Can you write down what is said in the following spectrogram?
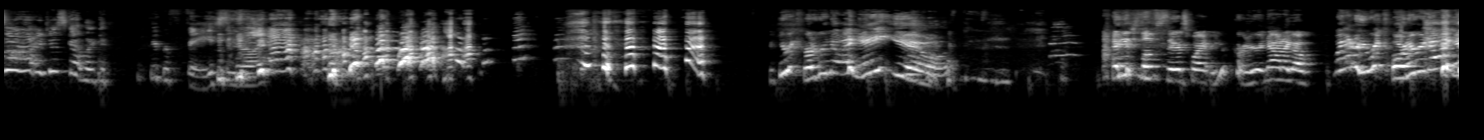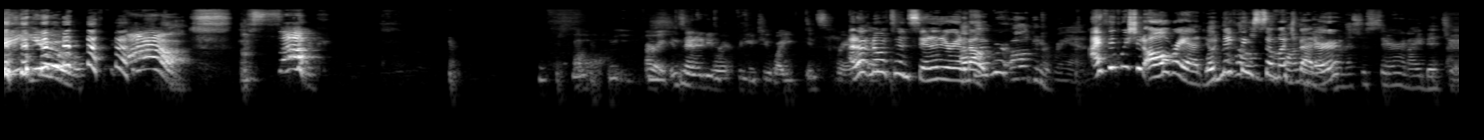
So I just got like your face. And you're like, You're recording right now? I hate you! I just quiet. Are you recording right now? And I go, my god, are you recording right now? I hate you! ah! You suck! Oh. Alright, insanity rant for you two. Why you ins- rant I don't know what's insanity rant about. thought we're all gonna rant. I think we should all rant. It would make things so much fun it better. When it's just Sarah and I bitching.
